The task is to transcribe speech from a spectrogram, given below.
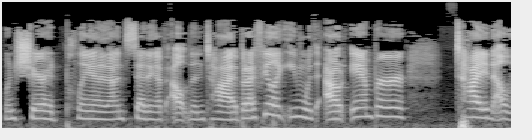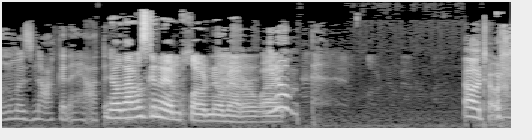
when Cher had planned on setting up Elton and Ty. But I feel like even without Amber, Ty and Elton was not going to happen. No, that was going to implode no matter what. you know. Oh, totally.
